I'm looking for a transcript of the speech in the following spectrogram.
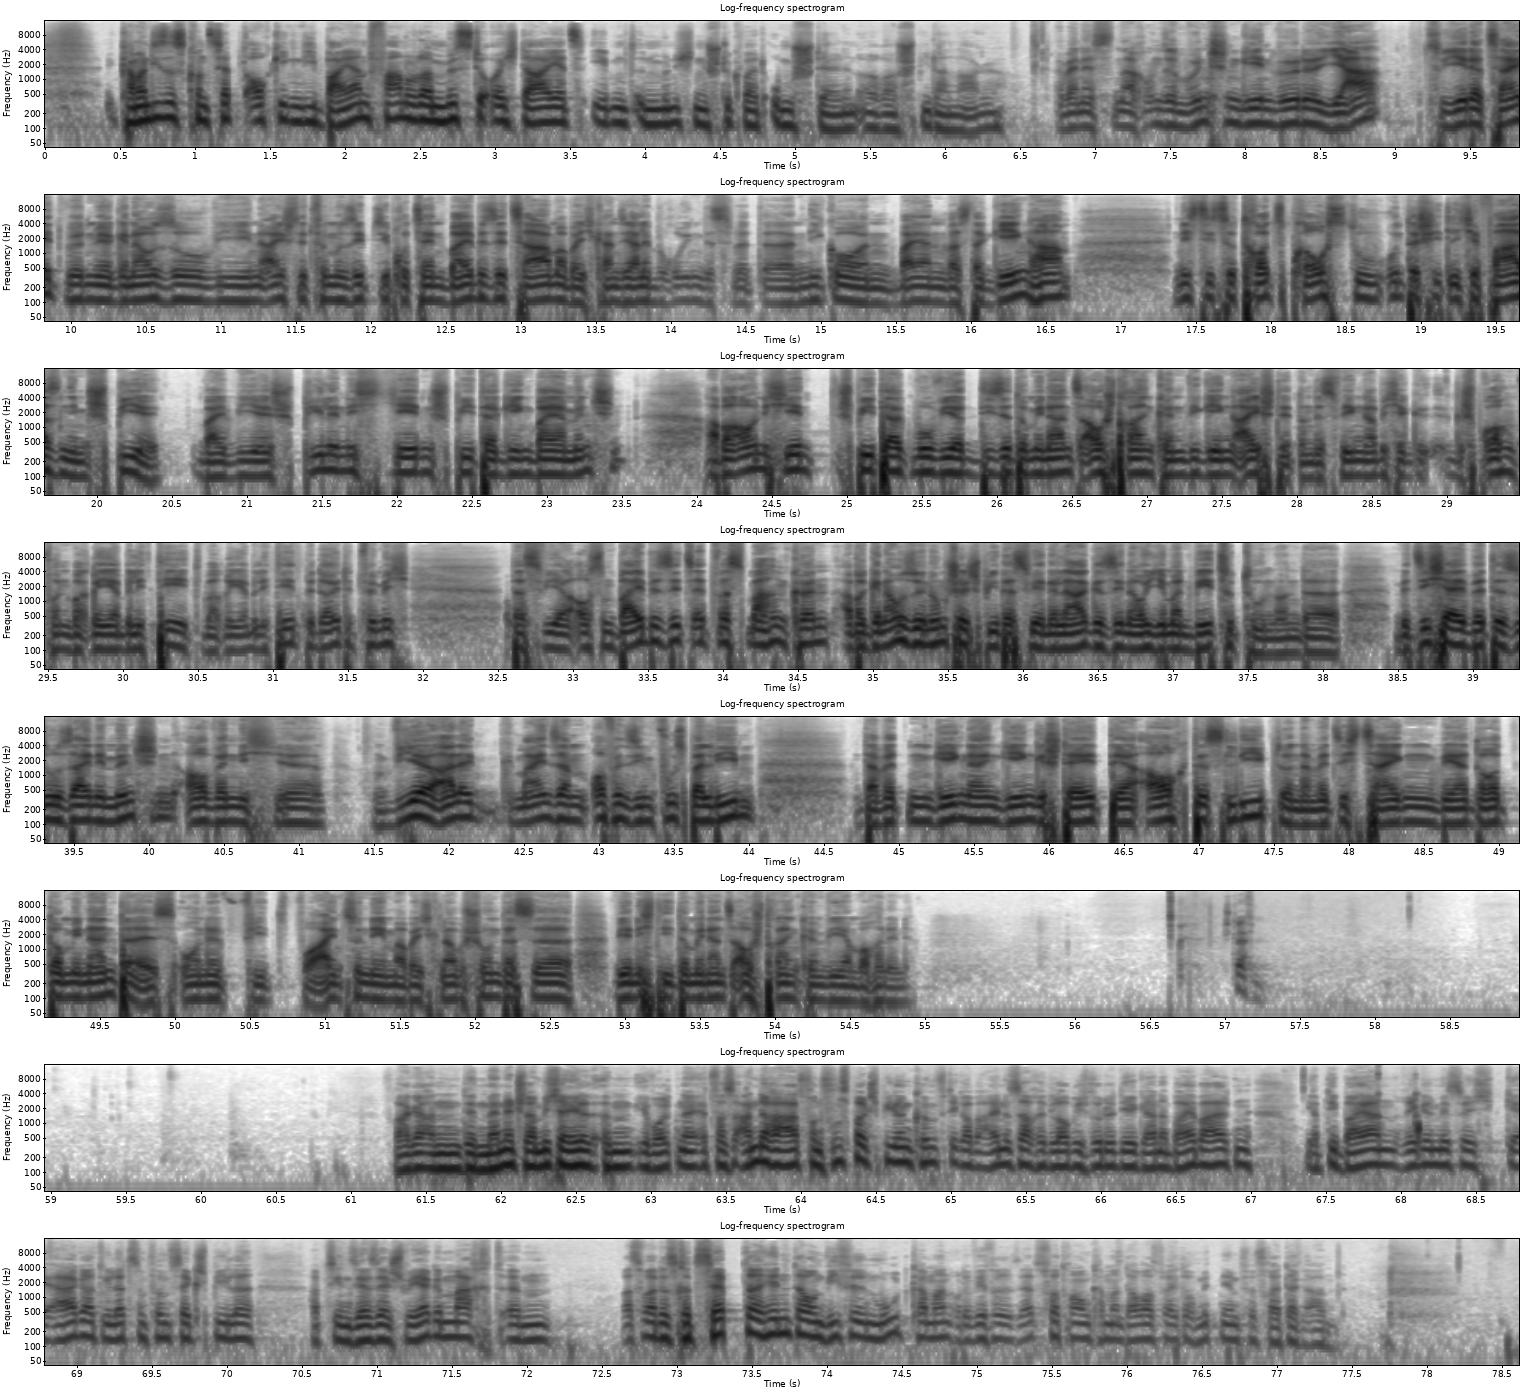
Kann man dieses Konzept auch gegen die Bayern fahren oder müsst ihr euch da jetzt eben in München ein Stück weit umstellen in eurer Spielanlage? Wenn es nach unseren Wünschen gehen würde, ja. Zu jeder Zeit würden wir genauso wie in Eichstätt 75 Prozent Ballbesitz haben, aber ich kann sie alle beruhigen, das wird äh, Nico und Bayern was dagegen haben. Nichtsdestotrotz brauchst du unterschiedliche Phasen im Spiel, weil wir spielen nicht jeden Spieltag gegen Bayern München, aber auch nicht jeden Spieltag, wo wir diese Dominanz ausstrahlen können wie gegen Eichstätt. Und deswegen habe ich ja gesprochen von Variabilität. Variabilität bedeutet für mich, dass wir aus dem Beibesitz etwas machen können, aber genauso in Umschaltspiel, dass wir in der Lage sind, auch jemand weh zu tun. Und äh, mit Sicherheit wird es so sein in München, auch wenn ich äh, wir alle gemeinsam offensiven Fußball lieben, da wird ein Gegner entgegengestellt, der auch das liebt und dann wird sich zeigen, wer dort dominanter ist, ohne viel voreinzunehmen. Aber ich glaube schon, dass äh, wir nicht die Dominanz ausstrahlen können wie am Wochenende. Steffen. Frage an den Manager Michael. Ähm, ihr wollt eine etwas andere Art von Fußball spielen künftig, aber eine Sache, glaube ich, würdet ihr gerne beibehalten. Ihr habt die Bayern regelmäßig geärgert, die letzten fünf, sechs Spiele habt sie ihnen sehr, sehr schwer gemacht. Ähm, was war das Rezept dahinter und wie viel Mut kann man oder wie viel Selbstvertrauen kann man daraus vielleicht auch mitnehmen für Freitagabend?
